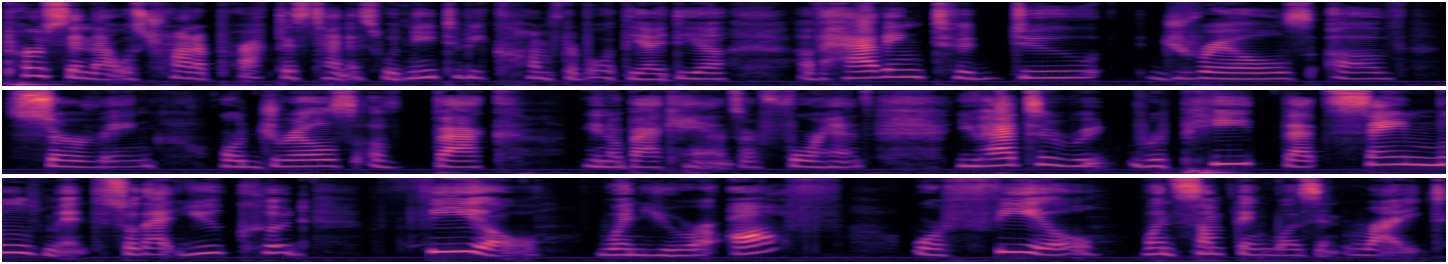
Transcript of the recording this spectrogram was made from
person that was trying to practice tennis would need to be comfortable with the idea of having to do drills of serving or drills of back you know backhands or forehands you had to re- repeat that same movement so that you could feel when you were off or feel when something wasn't right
